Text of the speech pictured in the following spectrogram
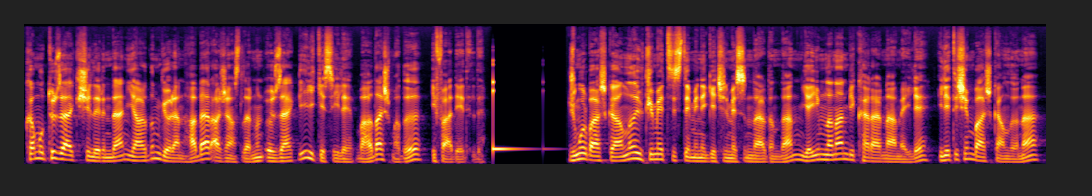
kamu tüzel kişilerinden yardım gören haber ajanslarının özelliği ilkesiyle bağdaşmadığı ifade edildi. Cumhurbaşkanlığı hükümet sistemine geçilmesinin ardından yayımlanan bir kararname ile İletişim Başkanlığı'na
